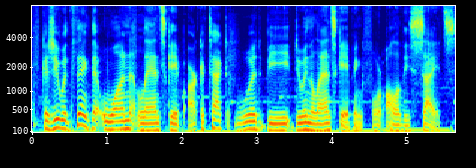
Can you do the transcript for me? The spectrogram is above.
Because you would think that one landscape architect would be doing the landscaping for all of these sites.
